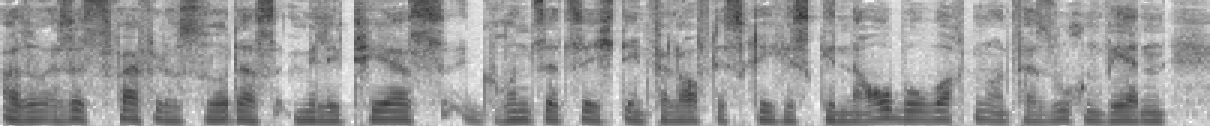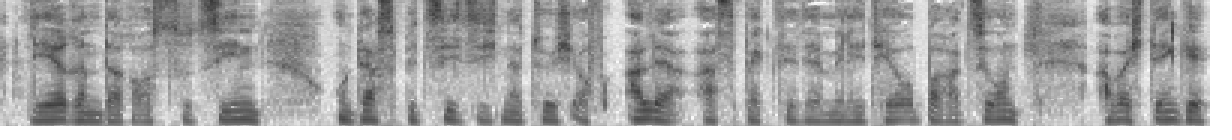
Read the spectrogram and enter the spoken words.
Also es ist zweifellos so, dass Militärs grundsätzlich den Verlauf des Krieges genau beobachten und versuchen werden, Lehren daraus zu ziehen. Und das bezieht sich natürlich auf alle Aspekte der Militäroperation. Aber ich denke,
